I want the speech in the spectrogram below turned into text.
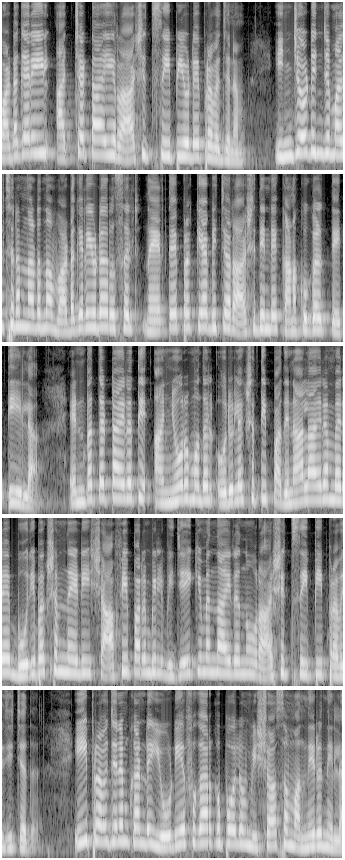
വടകരയിൽ അച്ചട്ടായി റാഷിദ് സി പിയുടെ പ്രവചനം. ഇഞ്ചോടിഞ്ച് മത്സരം നടന്ന വടകരയുടെ റിസൾട്ട് നേരത്തെ പ്രഖ്യാപിച്ച റാഷിദിന്റെ കണക്കുകൾ തെറ്റിയില്ല. എൺപത്തെട്ടായിരത്തി അഞ്ഞൂറ് മുതൽ ഒരു ലക്ഷത്തി പതിനാലായിരം വരെ ഭൂരിപക്ഷം നേടി ഷാഫി പറമ്പിൽ വിജയിക്കുമെന്നായിരുന്നു റാഷിദ് സി പി പ്രവചിച്ചത്. ഈ പ്രവചനം കണ്ട് യു ഡി എഫുകാർക്ക് പോലും വിശ്വാസം വന്നിരുന്നില്ല.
